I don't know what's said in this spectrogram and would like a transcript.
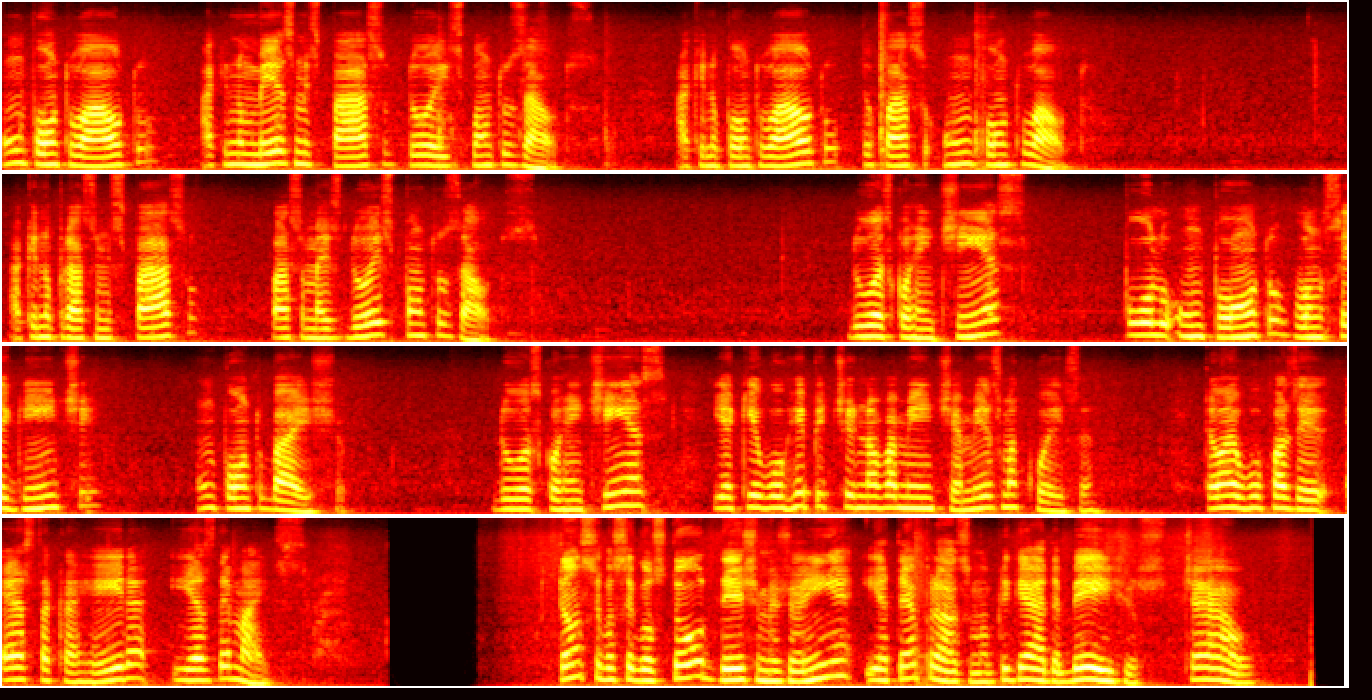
um ponto alto aqui no mesmo espaço dois pontos altos. Aqui no ponto alto eu faço um ponto alto. Aqui no próximo espaço faço mais dois pontos altos duas correntinhas pulo um ponto vou no seguinte um ponto baixo duas correntinhas e aqui eu vou repetir novamente a mesma coisa então eu vou fazer esta carreira e as demais. Então se você gostou, deixa meu joinha e até a próxima. Obrigada, beijos, tchau.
